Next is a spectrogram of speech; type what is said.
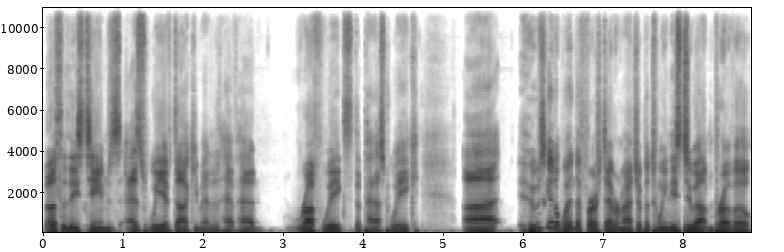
both of these teams, as we have documented, have had rough weeks the past week. Uh, who's going to win the first ever matchup between these two out in Provo?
